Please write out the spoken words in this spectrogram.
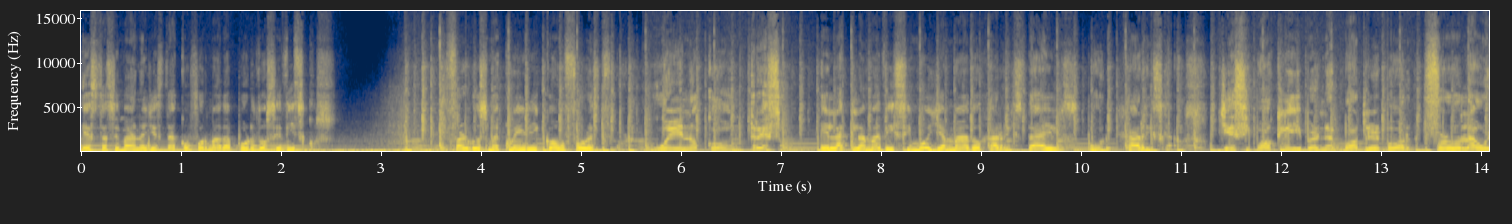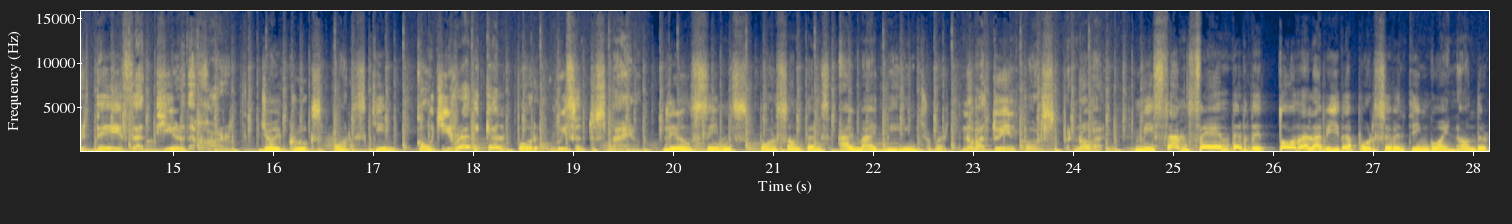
esta semana y está conformada por 12 discos. Fergus McCready con Forest Floor. Bueno con Treso. El aclamadísimo llamado Harry Styles por Harry's House. Jesse Buckley y Bernard Butler por For All Our Days That Tear the Heart. Joy Crooks por Skin. Koji Radical por Reason to Smile. Little Sims por Sometimes I Might Be Introvert. Nova Twin por Supernova. Miss Sam Fender de toda la vida por Seventeen Going Under.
